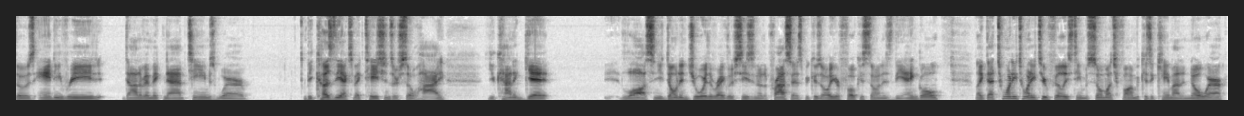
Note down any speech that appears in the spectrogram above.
those Andy Reid, Donovan McNabb teams where because the expectations are so high, you kind of get lost and you don't enjoy the regular season or the process because all you're focused on is the end goal. Like that 2022 Phillies team was so much fun because it came out of nowhere.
